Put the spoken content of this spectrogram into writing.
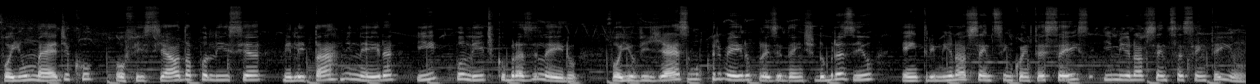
Foi um médico, oficial da Polícia Militar Mineira e político brasileiro. Foi o 21º presidente do Brasil entre 1956 e 1961.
